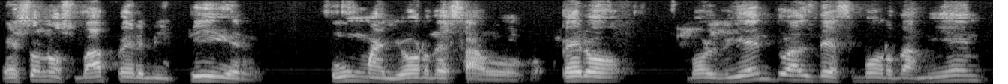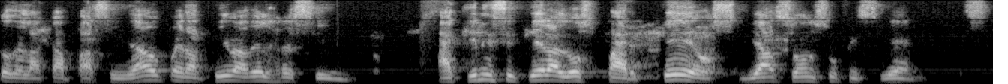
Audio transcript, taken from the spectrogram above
eso nos va a permitir un mayor desahogo. Pero volviendo al desbordamiento de la capacidad operativa del recinto, aquí ni siquiera los parqueos ya son suficientes.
